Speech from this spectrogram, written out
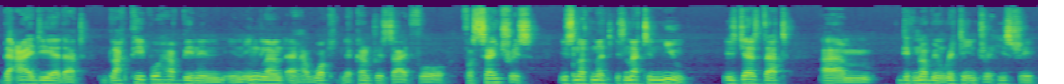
the idea that black people have been in, in England and have worked in the countryside for, for centuries. It's not, not it's nothing new. It's just that um, they've not been written into the history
